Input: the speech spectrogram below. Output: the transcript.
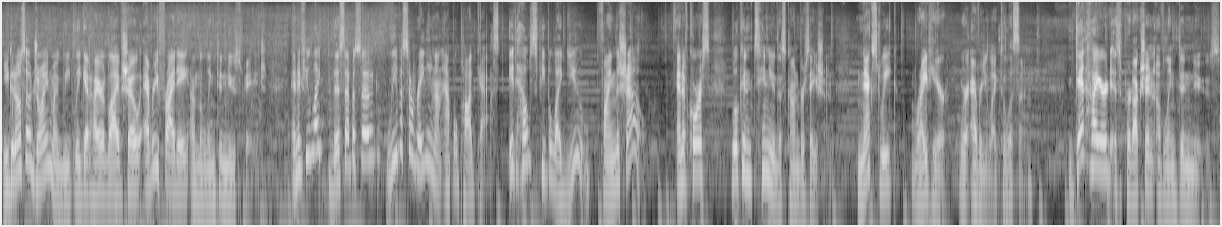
You can also join my weekly Get Hired live show every Friday on the LinkedIn news page. And if you liked this episode, leave us a rating on Apple Podcast. It helps people like you find the show. And of course, we'll continue this conversation next week, right here, wherever you like to listen. Get Hired is a production of LinkedIn News.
